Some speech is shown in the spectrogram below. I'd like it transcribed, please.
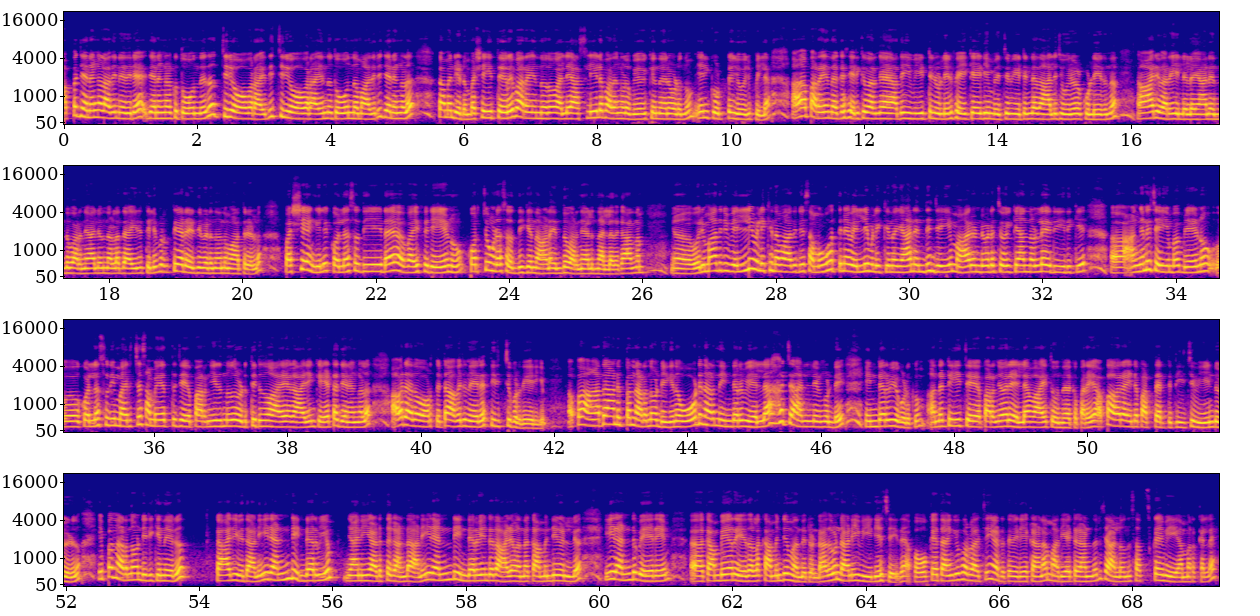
അപ്പം ജനങ്ങൾ അതിനെതിരെ ജനങ്ങൾക്ക് തോന്നുന്നത് ഇച്ചിരി ഓവറായി ഇത് ഇച്ചിരി ഓവറായി എന്ന് തോന്നുന്ന മാതിരി ജനങ്ങൾ കമന്റ് ഇടും. പക്ഷേ ഈ തെറി പറയുന്നതോ അല്ലെ അശ്ലീല പദങ്ങൾ ഉപയോഗിക്കുന്നതിനോടൊന്നും എനിക്ക് ഒട്ടും യോജിപ്പില്ല. ആ പറയുന്നതൊക്കെ ശരിക്കും പറഞ്ഞാൽ അത് ഈ വീട്ടിനുള്ളിൽ ഫേക്ക് ഐ ഡിയും വെച്ച് വീട്ടിന്റെ നാല് ചൂരുകൾക്കുള്ളിൽ ഇരുന്ന് ആരും അറിയില്ലല്ലോ ഞാൻ എന്ത് പറഞ്ഞാലും എന്നുള്ള ധൈര്യത്തിൽ വൃത്തിയോടെ എഴുതി വിടുന്നതെന്ന് മാത്രമേ ഉള്ളൂ. പക്ഷേ എങ്കിൽ കൊല്ലം സുധിയുടെ വൈഫ് രേണു കുറച്ചും കൂടെ ശ്രദ്ധിക്കുന്നതാണ് എന്ത് പറഞ്ഞാലും നല്ലത്. കാരണം ഒരുമാതിരി വെല്ലുവിളിക്കുന്ന മാതിരി സമൂഹത്തിനെ വെല്ലുവിളിക്കുന്ന ഞാൻ എന്തും ചെയ്യും ആരുണ്ട് ഇവിടെ ചോദിക്കാൻ എന്നുള്ള രീതിക്ക് അങ്ങനെ ചെയ്യുമ്പോൾ രേണു കൊല്ലസ്തുതി കൊല്ലസുതി മരിച്ച സമയത്ത് പറഞ്ഞിരുന്നതോ എടുത്തിരുന്നതോ ആയ കാര്യം കേട്ട ജനങ്ങൾ അവരത് ഓർത്തിട്ട് അവർ നേരെ തിരിച്ചു പ്രതികരിക്കും. അപ്പോൾ അതാണ് ഇപ്പം നടന്നുകൊണ്ടിരിക്കുന്നത്. ഓടി നടന്ന ഇന്റർവ്യൂ എല്ലാ ചാനലിലും കൊണ്ട് ഇന്റർവ്യൂ കൊടുക്കും. എന്നിട്ട് ഈ പറഞ്ഞവരെ എല്ലാം വായി തോന്നിയതൊക്കെ പറയും. അപ്പോൾ അവരതിന്റെ പത്തരട്ടി തിരിച്ച് വീണ്ടും എഴുതും. ഇപ്പം നടന്നുകൊണ്ടിരിക്കുന്ന ഒരു കാര്യം ഇതാണ്. ഈ രണ്ട് ഇന്റർവ്യൂവും ഞാൻ ഈ അടുത്ത് കണ്ടതാണ്. ഈ രണ്ട് ഇന്റർവ്യൂവിന്റെ താഴെ വന്ന കമന്റുകളിൽ ഈ രണ്ട് പേരെയും കമ്പയർ ചെയ്തുള്ള കമന്റും വന്നിട്ടുണ്ട്. അതുകൊണ്ടാണ് ഈ വീഡിയോ ചെയ്തത്. അപ്പോൾ ഓക്കെ താങ്ക് ഫോർ വാച്ചിങ് അടുത്ത വീഡിയോ കാണാം. ആദ്യമായിട്ട് കാണുന്നൊരു ചാനലൊന്ന് സബ്സ്ക്രൈബ് ചെയ്യാൻ മറക്കല്ലേ?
